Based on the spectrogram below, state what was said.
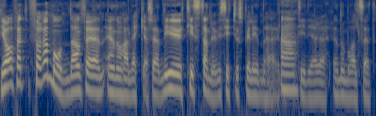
ja, för att förra måndagen för en, en och en halv vecka sedan, det är ju tisdag nu, vi sitter och spelar in det här Ja. tidigare än normalt sett.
